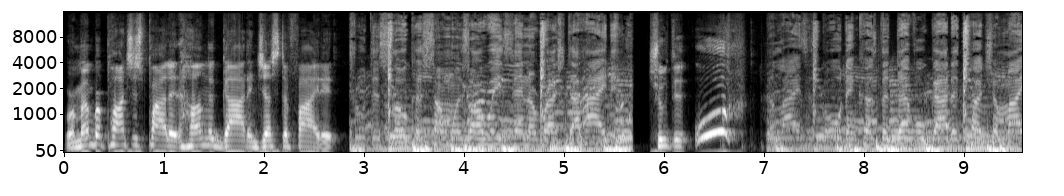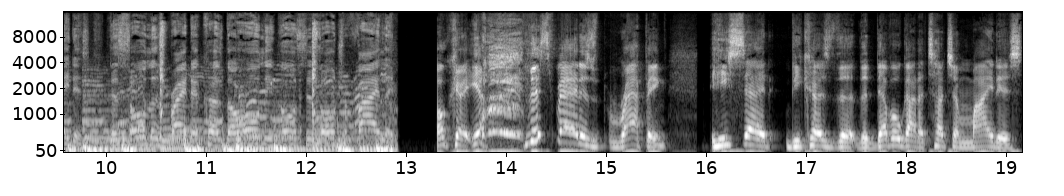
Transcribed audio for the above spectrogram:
Remember Pontius Pilate hung a God and justified it. Truth is slow cause someone's always in a rush to hide it. Truth is, ooh. The lies is golden cause the devil got a touch of Midas. The soul is brighter cause the Holy Ghost is ultraviolet. Okay, yeah, this man is rapping. He said because the, the devil got a touch of Midas,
